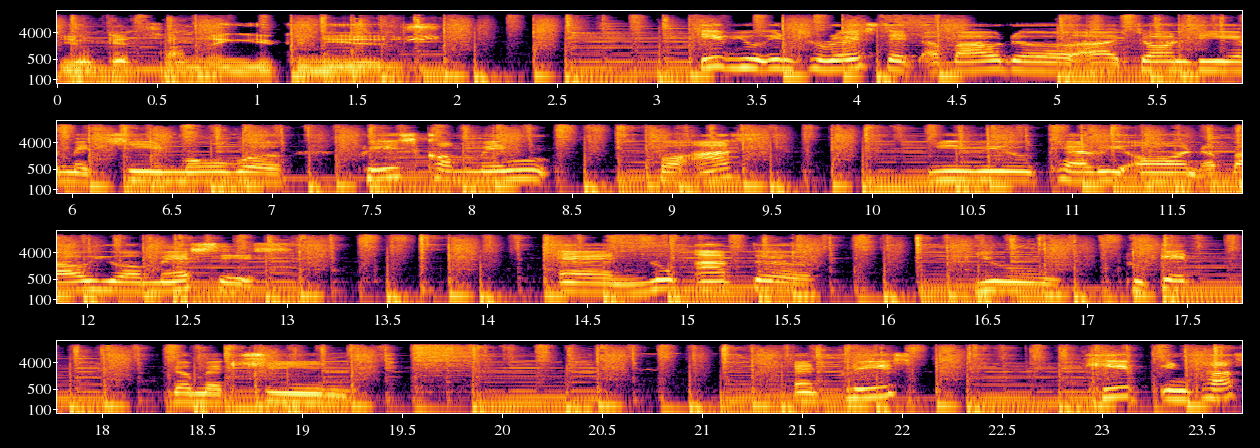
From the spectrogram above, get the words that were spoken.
You'll get something you can use. If you're interested about the uh, John Deere machine mower, please comment for us. We will carry on about your message and look after you to get the machine. And please keep in touch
